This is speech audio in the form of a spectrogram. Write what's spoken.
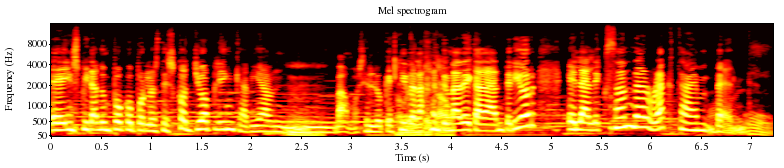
eh, inspirado un poco por los de Scott Joplin, que habían, vamos, enloquecido a la gente una década anterior, el Alexander Ragtime Band.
